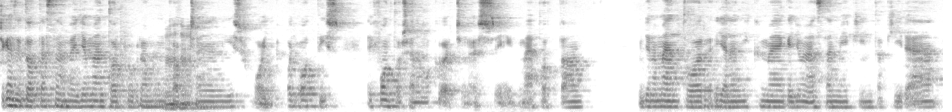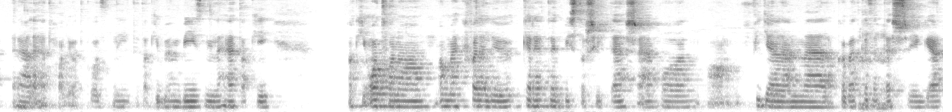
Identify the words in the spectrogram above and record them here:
Csak ez jutott eszembe egy a mentorprogramunk uh-huh. kapcsán is, hogy, hogy ott is egy fontos elem a kölcsönösség, mert ott a, ugyan a mentor jelenik meg egy olyan személyként, akire rá lehet hagyatkozni, tehát akiben bízni lehet, aki, aki ott van a, a megfelelő keretek biztosításával, a figyelemmel, a következetességgel,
